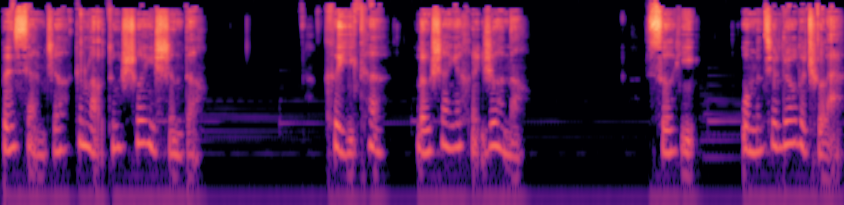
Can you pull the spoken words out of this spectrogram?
本想着跟老东说一声的，可一看楼上也很热闹，所以我们就溜了出来。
